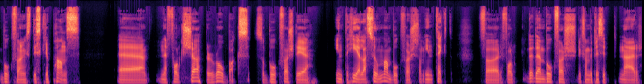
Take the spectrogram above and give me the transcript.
bokföringsdiskrepans. Eh, när folk köper Robux så bokförs det inte hela summan bokförs som intäkt. För folk, den bokförs liksom i princip när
